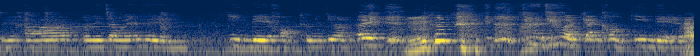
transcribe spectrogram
วัสดีครับ วันนี้จะมาเล่นเพลงกินเดย์ของทวินตี้วันเอ้ยอืมทวินตี้วันกันของกินเดย์อ่า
